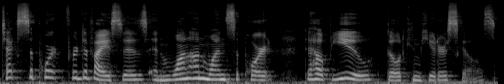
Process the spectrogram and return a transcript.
tech support for devices, and one on one support to help you build computer skills.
